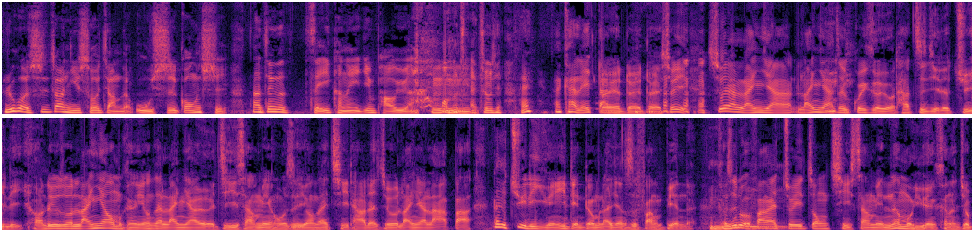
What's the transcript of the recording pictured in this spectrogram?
如果是照你所讲的五十公尺，那这个贼可能已经跑远了，我们才出现。哎，他开雷达。对对对，所以 虽然蓝牙蓝牙这个规格有它自己的距离啊，例如说蓝牙我们可能用在蓝牙耳机上面，或是用在其他的就蓝牙喇叭，那个距离远一点，对我们来讲是方便的。可是如果放在追踪器上面那么远，可能就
